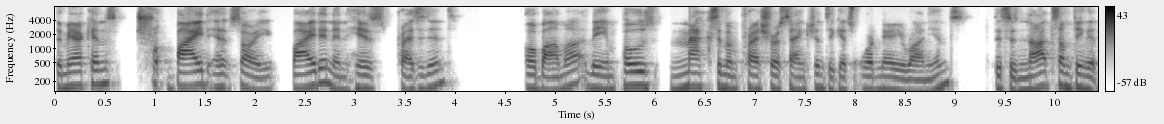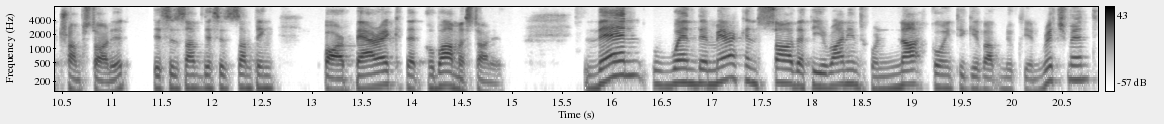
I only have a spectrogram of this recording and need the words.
the Americans, Biden, uh, sorry, Biden and his president, Obama, they impose maximum pressure sanctions against ordinary Iranians. This is not something that Trump started. This is some, this is something barbaric that Obama started. Then, when the Americans saw that the Iranians were not going to give up nuclear enrichment,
